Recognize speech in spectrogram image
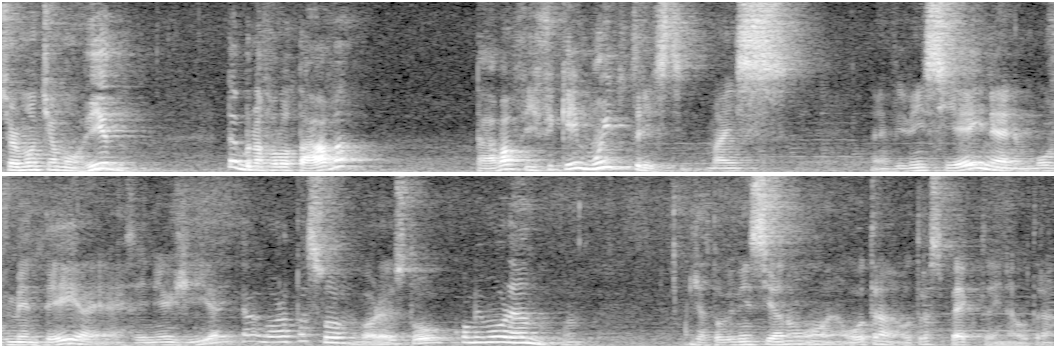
seu irmão tinha morrido? Então o Buda falou, estava, tava, e fiquei muito triste, mas né, vivenciei, né, movimentei essa energia e agora passou. Agora eu estou comemorando. Né? Já estou vivenciando outra, outro aspecto aí, né, outra,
